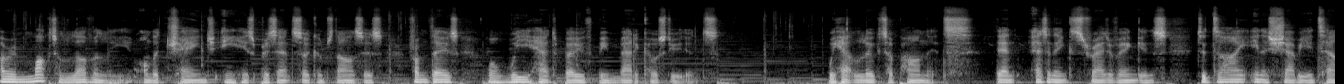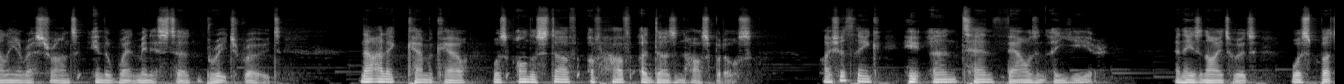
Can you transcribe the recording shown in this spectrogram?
I remarked lovingly on the change in his present circumstances from those when we had both been medical students. We had looked upon it then as an extravagance to dine in a shabby Italian restaurant in the Westminster Bridge Road now Alec Carmichael was on the staff of half a dozen hospitals. I should think he earned 10,000 a year, and his knighthood was but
